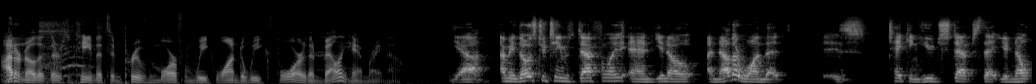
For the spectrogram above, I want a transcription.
I don't know that there's a team that's improved more from week one to week four than Bellingham right now. Yeah, I mean those two teams definitely, and you know another one that is taking huge steps that you don't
